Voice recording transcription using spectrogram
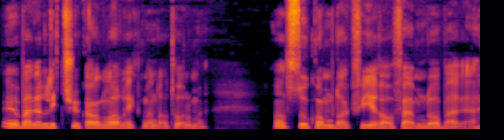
Jeg er jo bare litt sjukere enn vanlig, men det tåler vi. Og så kom dag fire og fem, da bare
